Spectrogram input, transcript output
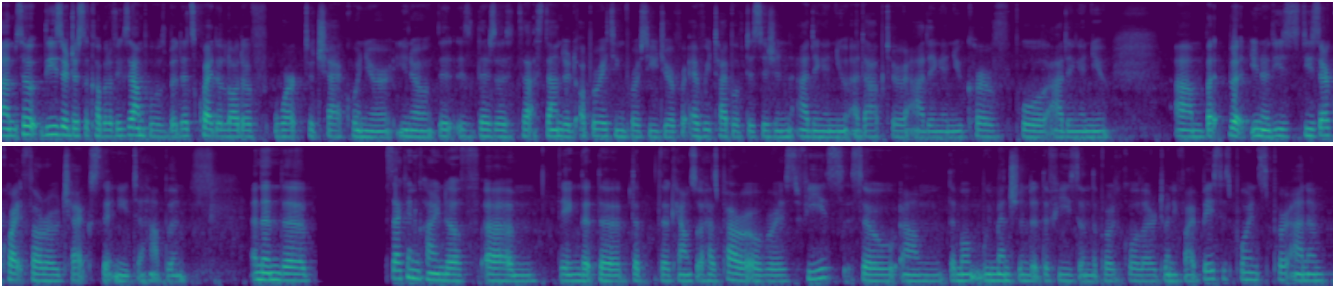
Um, so these are just a couple of examples, but that's quite a lot of work to check when you're, you know, there's a standard operating procedure for every type of decision, adding a new adapter, adding a new curve pool, adding a new, um, but but you know these these are quite thorough checks that need to happen, and then the second kind of um, thing that the, the, the council has power over is fees. So um, the moment we mentioned that the fees on the protocol are 25 basis points per annum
